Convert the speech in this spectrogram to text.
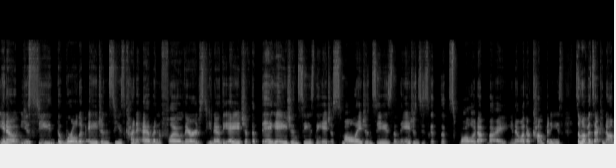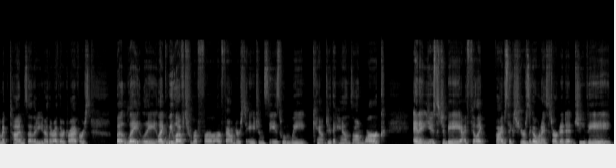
you know, you see the world of agencies kind of ebb and flow. There's, you know, the age of the big agencies, and the age of small agencies, and the agencies get that's swallowed up by, you know, other companies. Some of it's economic times, other, you know, there are other drivers. But lately, like we love to refer our founders to agencies when we can't do the hands on work. And it used to be, I feel like five, six years ago when I started at GV,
